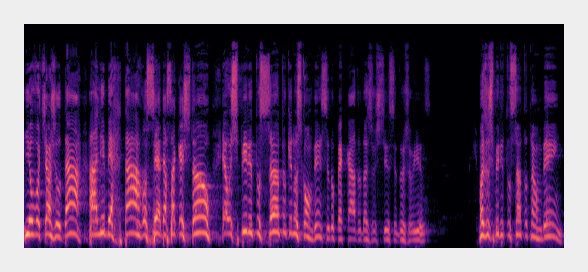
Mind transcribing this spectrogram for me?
e eu vou te ajudar a libertar você dessa questão. É o Espírito Santo que nos convence do pecado, da justiça e do juízo. Mas o Espírito Santo também,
